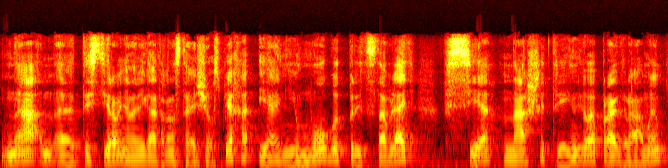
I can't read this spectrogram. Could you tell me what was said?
на э, тестирование навигатора настоящего успеха, и они могут представлять все наши тренинговые программы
